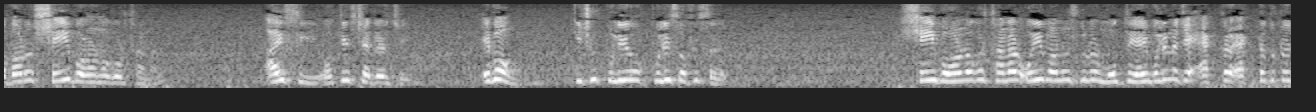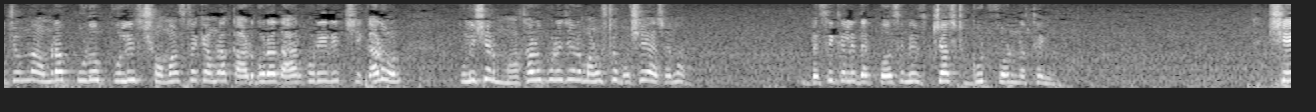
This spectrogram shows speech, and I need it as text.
আবারও সেই বড়নগর থানা। আইসি অতীশ চ্যাটার্জি এবং কিছু পুলিশ অফিসার। সেই বড়নগর থানার ওই মানুষগুলোর মধ্যে, আমি বলি না যে একটা একটা দুটোর জন্য আমরা পুরো পুলিশ সমাজটাকে আমরা কাঠগোড়া দাঁড় করিয়ে দিচ্ছি, কারণ পুলিশের মাথার উপরে যে মানুষটা বসে আছে না basically that person is just good for nothing সে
